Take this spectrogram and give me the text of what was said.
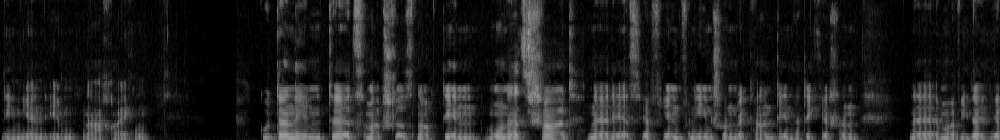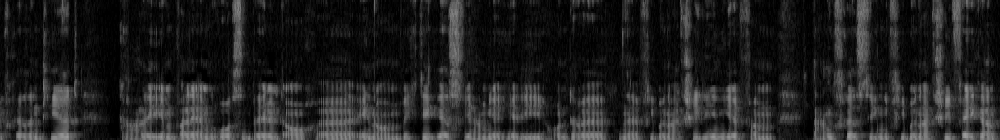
Linien eben nachreichen. Gut, dann eben äh, zum Abschluss noch den Monatschart. Ne, der ist ja vielen von Ihnen schon bekannt. Den hatte ich ja schon ne, immer wieder hier präsentiert. Gerade eben, weil er im großen Bild auch äh, enorm wichtig ist. Wir haben ja hier die untere ne, Fibonacci-Linie vom langfristigen Fibonacci-Faker.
